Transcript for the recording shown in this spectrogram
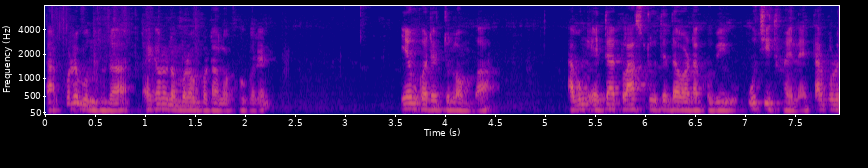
তারপরে বন্ধুরা, এগারো নম্বর অঙ্কটা লক্ষ্য করেন। এই অঙ্কটা একটু লম্বা। এবং এটা ক্লাস টুতে দেওয়াটা খুবই উচিত হয় নাই। তারপরে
